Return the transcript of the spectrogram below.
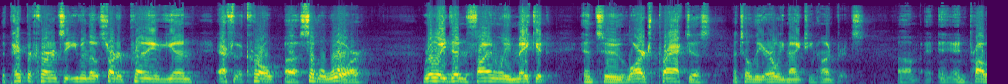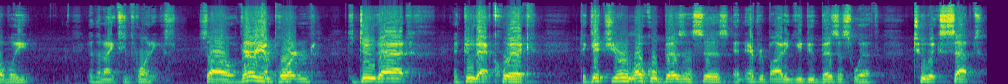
the paper currency, even though it started printing again after the Curl, uh, Civil War, really didn't finally make it into large practice until the early 1900s, um, and, and probably in the 1920s. So, very important to do that and do that quick to get your local businesses and everybody you do business with to accept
